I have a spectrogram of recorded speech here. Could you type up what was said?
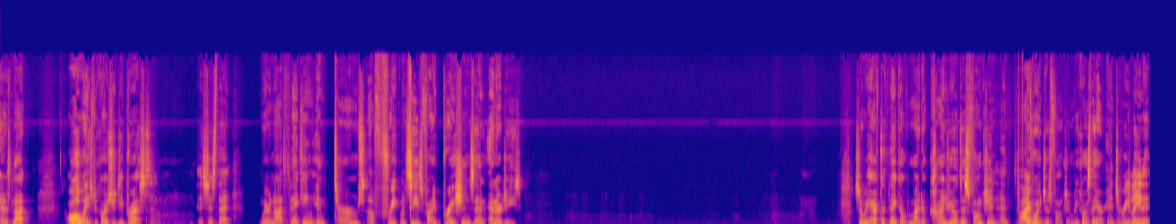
And it's not always because you're depressed. It's just that we're not thinking in terms of frequencies, vibrations, and energies. So we have to think of mitochondrial dysfunction and thyroid dysfunction because they are interrelated.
